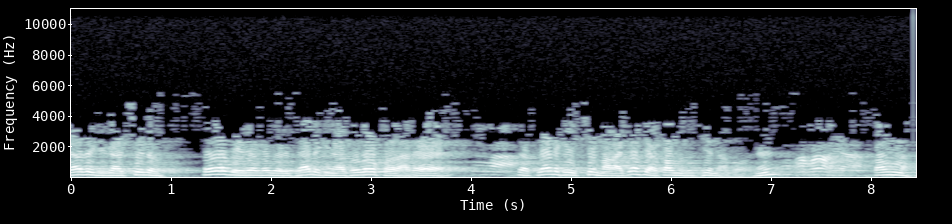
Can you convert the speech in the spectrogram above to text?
ရတဲ့ကချစ်လို့သောသောပေးတဲ့ပုဂ္ဂိုလ်ရတဲ့ကသောသောခေါ်တာတဲ့မှန်ပါဒါဘုရားသခင်ချစ်မှာကြောက်ကြောက်ကောင်းလို့ဖြစ်နေတာပေါ့ဟမ်မှန်ပါဗျာကောင်းလား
